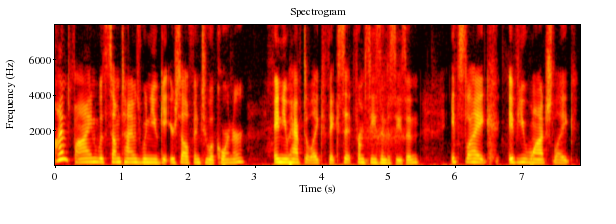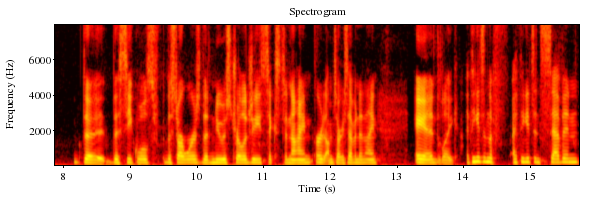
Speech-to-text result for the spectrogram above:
I'm fine with sometimes when you get yourself into a corner and you have to like fix it from season to season. It's like if you watch like the the sequels, the Star Wars, the newest trilogy, six to nine, or I'm sorry, seven to nine, and like I think it's in the I think it's in seven.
